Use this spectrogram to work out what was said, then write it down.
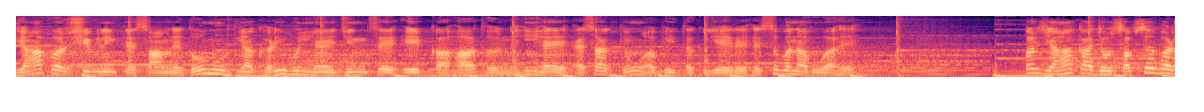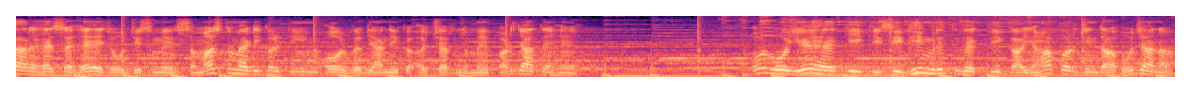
यहाँ पर शिवलिंग के सामने दो मूर्तियाँ खड़ी हुई हैं, जिनसे एक का हाथ नहीं है। ऐसा क्यों अभी तक ये रहस्य बना हुआ है? पर यहाँ का जो सबसे बड़ा रहस्य है, जो जिसमें समस्त मेडिकल टीम और वैज्ञानिक आश्चर्य में पड़ जाते हैं, और वो ये है कि किसी भी मृत व्यक्ति का यहाँ पर ज़िंदा हो जाना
